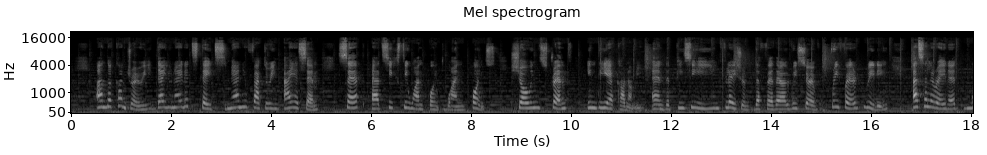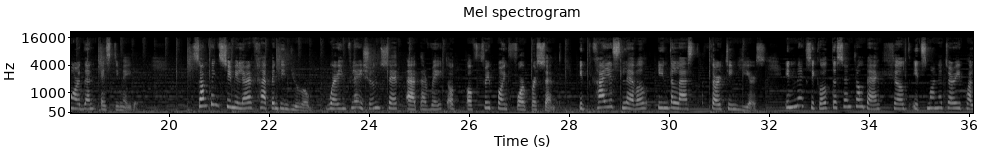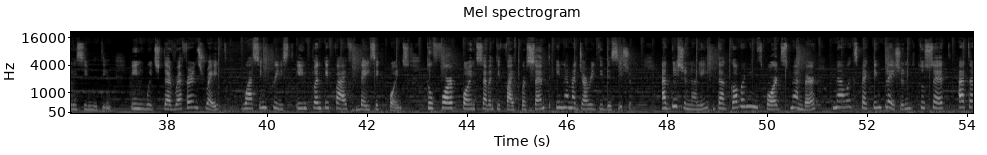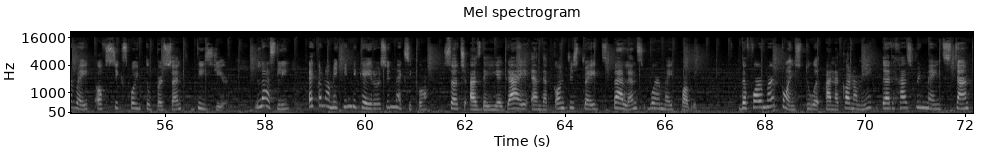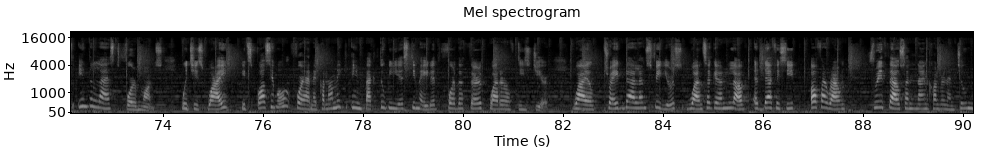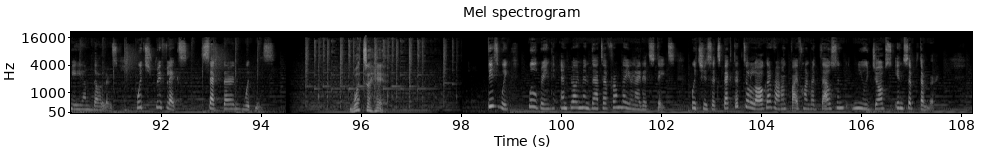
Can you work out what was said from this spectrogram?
On the contrary, the United States manufacturing ISM set at 61.1 points, showing strength in the economy, and the PCE inflation, the Federal Reserve preferred reading, accelerated more than estimated. Something similar happened in Europe, where inflation set at a rate of, of 3.4%, its highest level in the last 13 years. In Mexico, the central bank held its monetary policy meeting, in which the reference rate was increased in 25 basic points to 4.75% in a majority decision. Additionally, the governing board's member now expect inflation to set at a rate of 6.2% this year. Lastly, economic indicators in Mexico, such as the IGAE and the country's trade balance, were made public. The former points to an economy that has remained stunned in the last four months, which is why it's possible for an economic impact to be estimated for the third quarter of this year, while trade balance figures once again logged a deficit of around $3,902 million, which reflects sector weakness. What's ahead? This week will bring employment data from the United States, which is expected to log around 500,000 new jobs in September.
